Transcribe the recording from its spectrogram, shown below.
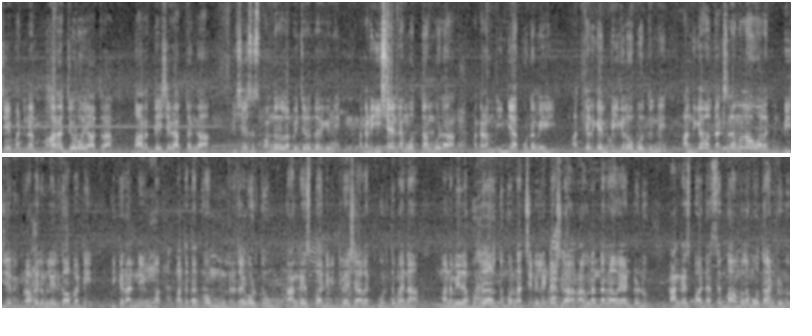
చేపట్టిన భారత్ జోడో యాత్ర భారతదేశ వ్యాప్తంగా విశేష స్పందన లభించడం జరిగింది. అక్కడ ఈశాన్యం మొత్తం కూడా అక్కడ ఇండియా కూటమి అత్యధిక ఎంపీలు గెలవబోతుంది. అందుకే వాళ్ళ దక్షిణంలో వాళ్ళకు బీజేపీకి ప్రాబల్యం లేదు కాబట్టి ఇక్కడ అన్ని మ- మతతత్వం రెజగొడుతూ కాంగ్రెస్ పార్టీ విద్వేషాలకు పూరితమైన మన మీద బురదాలతో మొన్న వచ్చింది లేటెస్ట్గా రఘునందన్ రావు అంటుండు. కాంగ్రెస్ పార్టీ వస్తే బాంబుల మూత అంటుండు.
